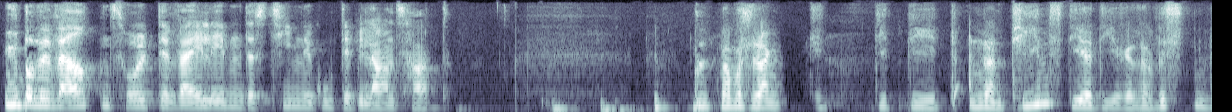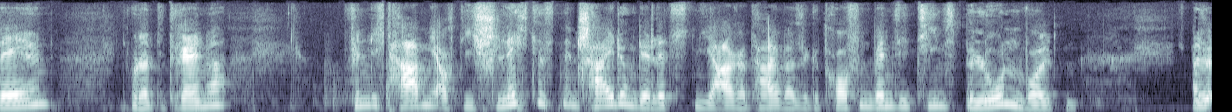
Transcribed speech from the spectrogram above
überbewerten sollte, weil eben das Team eine gute Bilanz hat. Und man muss sagen, die, die anderen Teams, die ja die Reservisten wählen oder die Trainer, finde ich, haben ja auch die schlechtesten Entscheidungen der letzten Jahre teilweise getroffen, wenn sie Teams belohnen wollten. Also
